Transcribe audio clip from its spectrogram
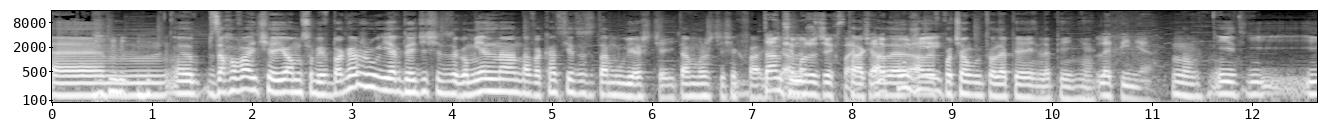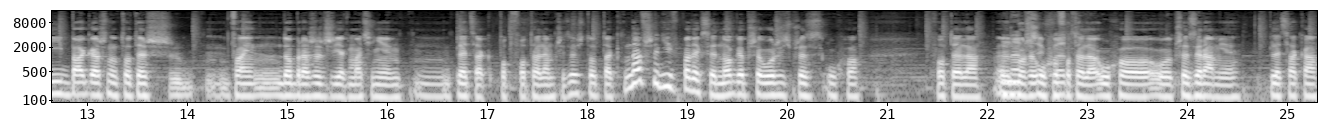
zachowajcie ją sobie w bagażu i jak dojedziecie do tego Mielna na wakacje, to sobie tam uwierzcie i tam możecie się chwalić. Tam się ale, możecie chwalić, Tak, ale, ale, ale później w pociągu to lepiej, lepiej nie. lepiej nie. No i, i, i bagaż, no to też fajna, dobra rzecz, jak macie, nie wiem, plecak pod fotelem czy coś, to tak na wszelki wypadek sobie nogę przełożyć przez ucho fotela, e, Na może ucho przykład. fotela, ucho o, przez ramię plecaka, e,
